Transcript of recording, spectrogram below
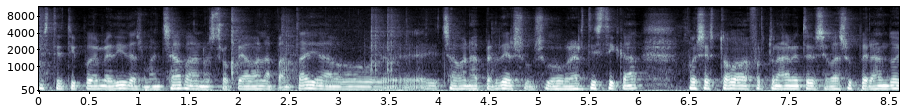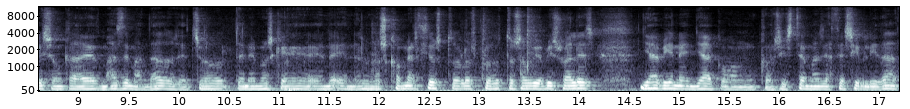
este tipo de medidas manchaban o estropeaban la pantalla o eh, echaban a perder su, obra artística, pues esto afortunadamente se va superando y son cada vez más demandados. De hecho, tenemos que en, los comercios todos los productos audiovisuales ya vienen ya con, sistemas de accesibilidad.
